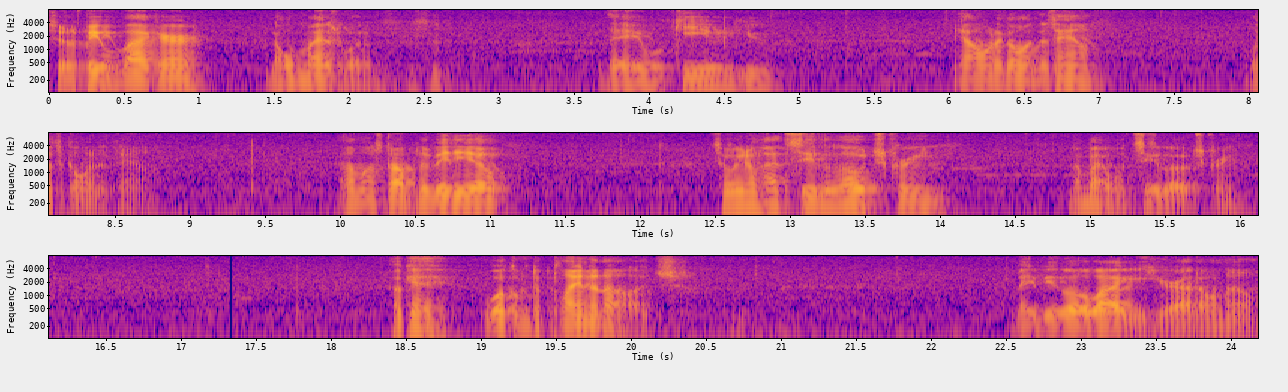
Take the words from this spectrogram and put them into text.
See those people back there? Don't mess with them. they will kill you. Y'all want to go into town? Let's go into town. I'm gonna stop the video so we don't have to see the load screen. Nobody wants to see a load screen. Okay, welcome to Plane of Knowledge. Maybe a little laggy here, I don't know.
